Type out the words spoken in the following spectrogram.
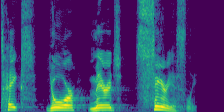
takes your marriage seriously.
